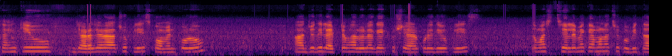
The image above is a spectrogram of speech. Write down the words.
থ্যাংক ইউ যারা যারা আছো প্লিজ কমেন্ট করো। আর যদি লাইভটা ভালো লাগে একটু শেয়ার করে দিও প্লিজ তোমার ছেলে মেয়ে কেমন আছে, কবিতা?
